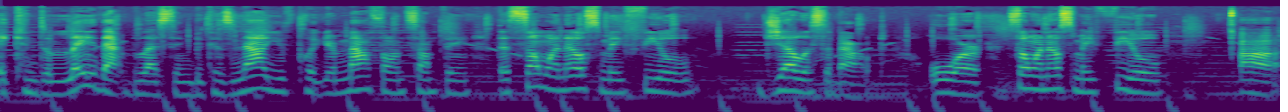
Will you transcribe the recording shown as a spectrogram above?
it can delay that blessing because now you've put your mouth on something that someone else may feel jealous about or someone else may feel uh,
